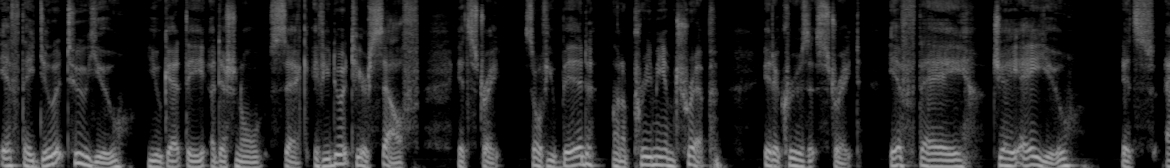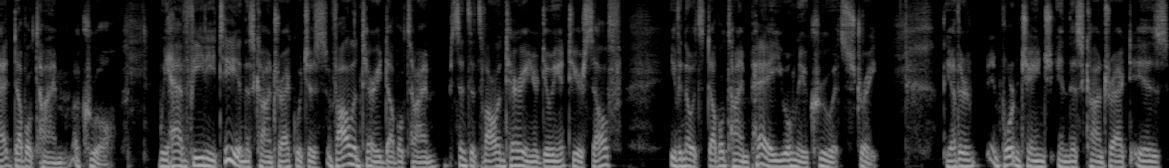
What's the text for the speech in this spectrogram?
if they do it to you, you get the additional sick. If you do it to yourself, it's straight. So if you bid on a premium trip, it accrues it straight. If they JA you, it's at double time accrual. We have VDT in this contract, which is voluntary double time. Since it's voluntary and you're doing it to yourself, even though it's double time pay, you only accrue it straight. The other important change in this contract is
